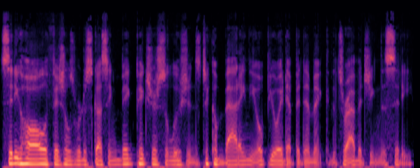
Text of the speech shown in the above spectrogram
City Hall officials were discussing big picture solutions to combating the opioid epidemic that's ravaging the city.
